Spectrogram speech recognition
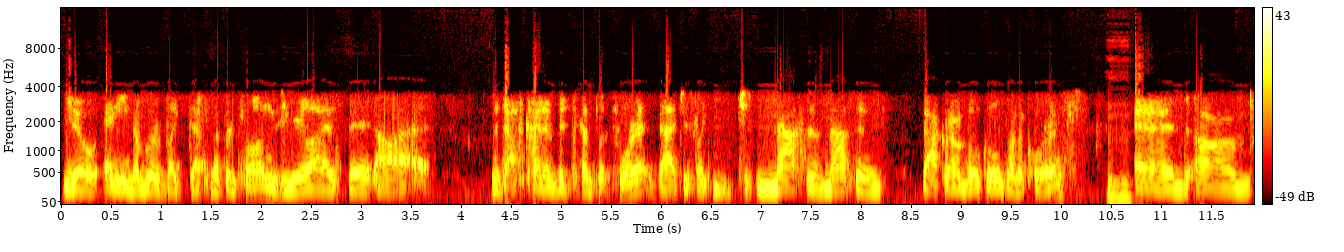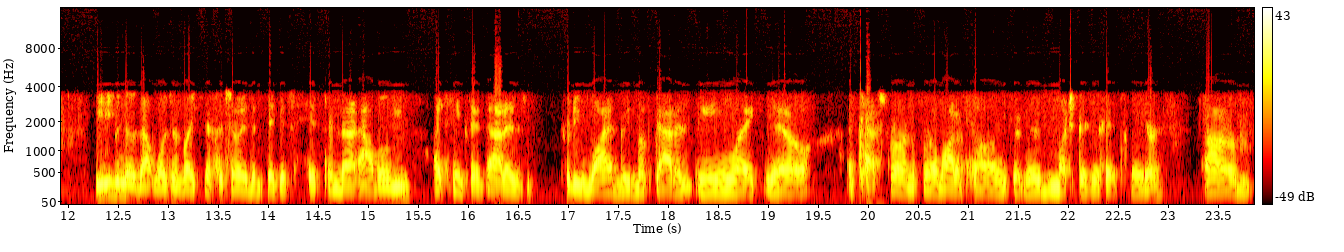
you know any number of like Def Leppard songs, you realize that uh, that that's kind of the template for it. That just like just massive, massive background vocals on a chorus, and um, even though that wasn't like necessarily the biggest hit from that album, I think that that is pretty widely looked at as being like you know a test run for a lot of songs that were much bigger hits later. Um,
